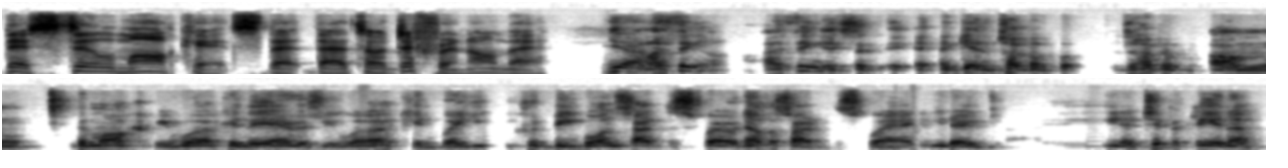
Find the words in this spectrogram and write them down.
there's still markets that that are different aren't there yeah i think i think it's again type of type of um the market we work in the areas we work in where you could be one side of the square another side of the square you know you know typically in a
